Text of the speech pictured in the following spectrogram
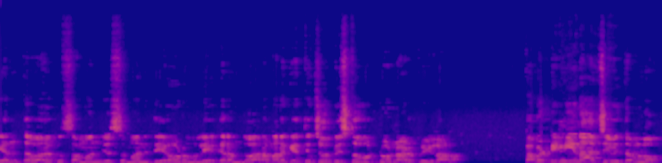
ఎంతవరకు సమంజసము అని దేవుడు లేఖనం ద్వారా మనకెత్తి చూపిస్తూ ఉంటూ ఉన్నాడు ప్రియులాల కాబట్టి నీ నా జీవితంలో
